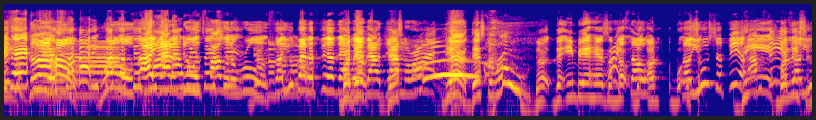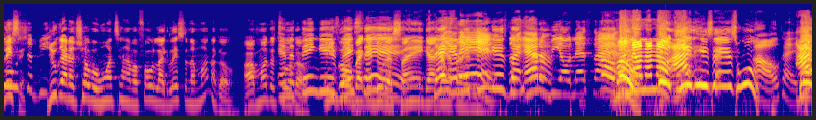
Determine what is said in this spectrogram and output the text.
Exactly. Somebody rules. All you gotta do is follow the rules. So you better feel that way about Ja Morant. Yeah, that's the rule. The the NBA has a uh, so you should feel. Then, but listen, listen. You got in trouble one time before, like less than a month ago, or a month or two ago. and the. Thing is, and you go back and do the same goddamn thing. And the thing is, so but Adam be on that side. No, no, no, no. He, I, his ass whoop. Oh, okay. I,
